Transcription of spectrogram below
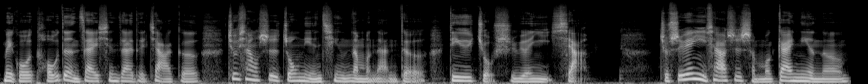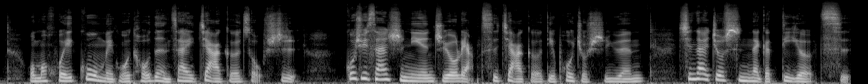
美国头等在现在的价格就像是周年庆那么难得，低于九十元以下。九十元以下是什么概念呢？我们回顾美国头等在价格走势，过去三十年只有两次价格跌破九十元，现在就是那个第二次，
